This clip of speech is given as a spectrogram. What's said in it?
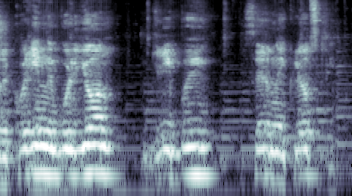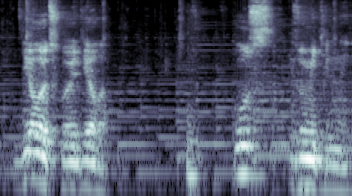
же, куриный бульон, грибы, сырные клетки делают свое дело. Вкус изумительный.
